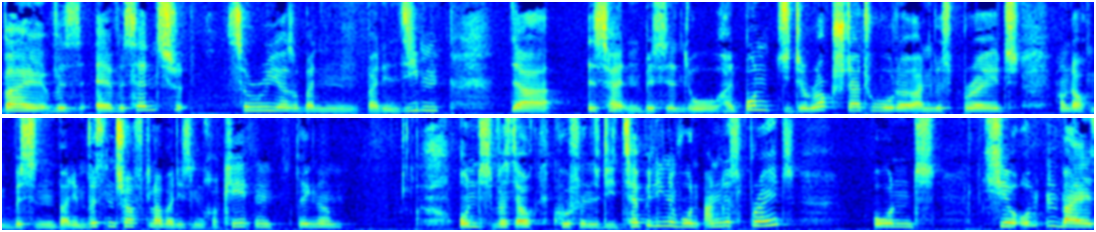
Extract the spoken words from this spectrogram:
bei äh, also bei den, bei den sieben, da ist halt ein bisschen so halt bunt. Die The Rock-Statue wurde angesprayt und auch ein bisschen bei dem Wissenschaftler, bei diesem Raketendinge. Und was ich auch cool finde, die Zeppeline wurden angesprayt. Und hier unten bei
